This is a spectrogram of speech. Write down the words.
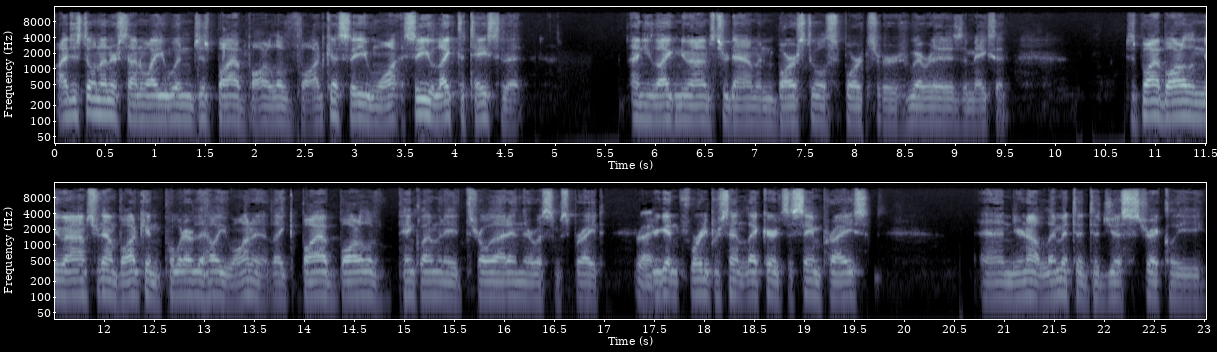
I just don't understand why you wouldn't just buy a bottle of vodka. Say you want, say you like the taste of it, and you like New Amsterdam and Barstool Sports or whoever it is that makes it. Just buy a bottle of New Amsterdam vodka and put whatever the hell you want in it. Like buy a bottle of pink lemonade, throw that in there with some Sprite. Right. You're getting forty percent liquor. It's the same price, and you're not limited to just strictly.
